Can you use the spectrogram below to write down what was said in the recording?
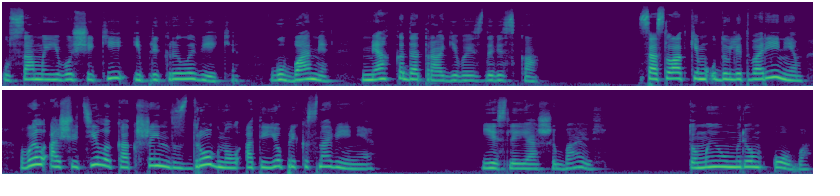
у самой его щеки и прикрыла веки, губами мягко дотрагиваясь до виска. Со сладким удовлетворением Вэл ощутила, как Шейн вздрогнул от ее прикосновения. «Если я ошибаюсь, то мы умрем оба.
